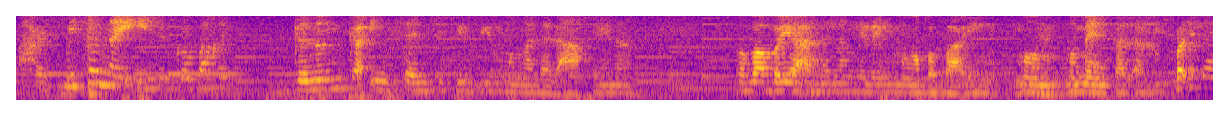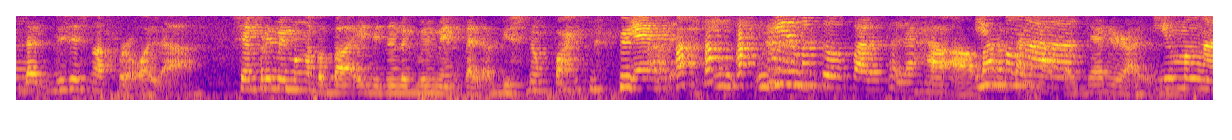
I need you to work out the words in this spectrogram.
heart Minsan naiisip ko bakit ganun ka-insensitive yung mga lalaki na mababayaan na lang nila yung mga babaeng ma- ma-mental abuse But nila. that, this is not for all ah. Siyempre may mga babae din na nagme-mental abuse ng partner. yes, hin- hindi naman to para sa lahat. Ah, ah, para yung sa mga, lahat, ah, general. yung mga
